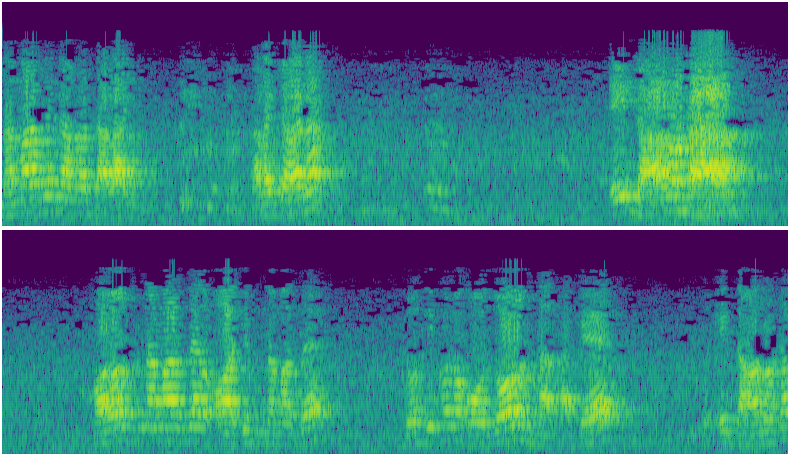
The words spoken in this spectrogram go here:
নামাজে আমরা দাঁড়াই, দাঁড়াইতে হয় না। এই দাঁড়ানোটা ফরজ নামাজের অজিব নামাজে যদি কোনো ওজন না থাকে, তো এই দাঁড়ানোটা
